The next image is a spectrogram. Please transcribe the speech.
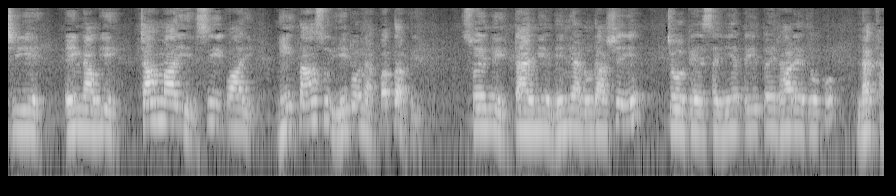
ရှိရေးအိမ်နောက်ရေးကြားမရေးစီးပွားရေးမိသားစုရေးတို့နဲ့ပတ်သက်ပြီးဆွေးနွေးတိုင်ပင်မင်းများလို့တာရှိရင်ကြိုတင်စရင်ပေးသွင်းထားတဲ့သူကိုလက်ခံ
